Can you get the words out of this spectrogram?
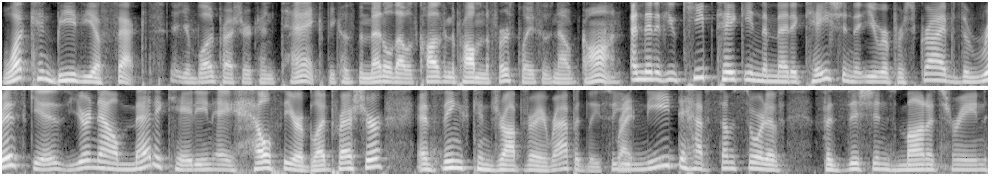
What can be the effect? Yeah, your blood pressure can tank because the metal that was causing the problem in the first place is now gone. And then if you keep taking the medication that you were prescribed, the risk is you're now medicating a healthier blood pressure and things can drop very rapidly. So Right. you need to have some sort of physicians monitoring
